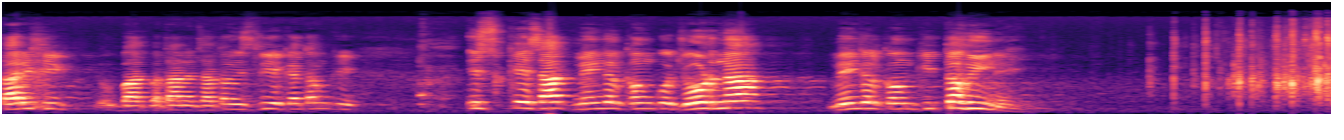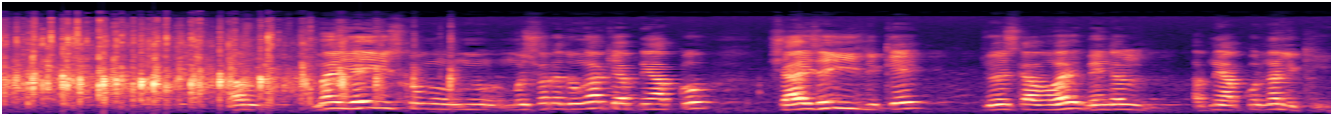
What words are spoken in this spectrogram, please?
तारीखी बात बताना चाहता हूँ, इसलिए कहता हूँ कि इसके साथ मेंगल कौम को जोड़ना मेंगल कौम की तोहीन है। मैं यही इसको मशवरा दूँगा कि अपने आप को शायजई लिखे, जो इसका वो है मेंगल अपने आप को न लिखी।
